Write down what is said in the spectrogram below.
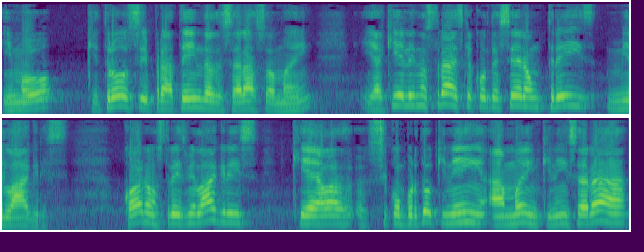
Imo, que trouxe para a tenda de Sará, sua mãe, e aqui ele nos traz que aconteceram três milagres. Quais eram os três milagres? Que ela se comportou que nem a mãe, que nem Sará,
